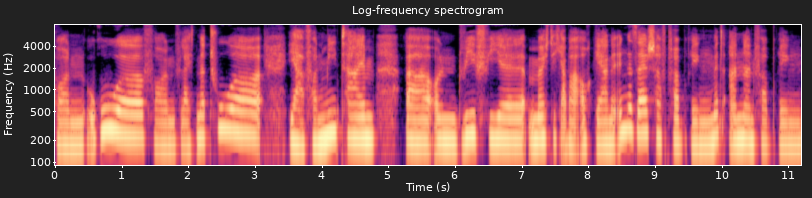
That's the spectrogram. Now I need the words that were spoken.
von Ruhe, von vielleicht Natur, ja, von Me-Time. Äh, und wie viel möchte ich aber auch gerne in Gesellschaft verbringen, mit anderen verbringen,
